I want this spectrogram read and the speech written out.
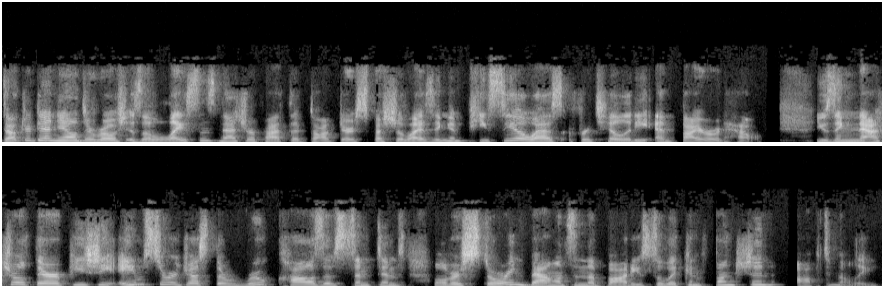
Dr. Danielle Desroche is a licensed naturopathic doctor specializing in PCOS, fertility, and thyroid health. Using natural therapy, she aims to address the root cause of symptoms while restoring balance in the body so it can function optimally.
